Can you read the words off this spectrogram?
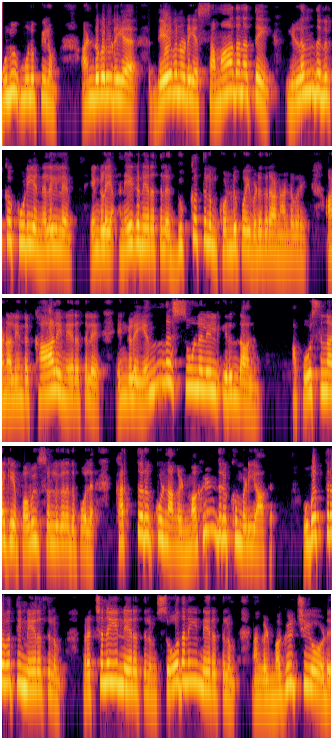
முழு முணுப்பிலும் ஆண்டவருடைய தேவனுடைய சமாதானத்தை இழந்து நிற்கக்கூடிய நிலையில எங்களை அநேக நேரத்துல துக்கத்திலும் கொண்டு போய் விடுகிறான் ஆண்டவரே. ஆனால் இந்த காலை நேரத்துல எங்களை எந்த சூழ்நிலையில் இருந்தாலும் அப்போசனாகிய பவுல் சொல்லுகிறது போல கர்த்தருக்குள் நாங்கள் மகிழ்ந்திருக்கும்படியாக உபத்திரவத்தின் நேரத்திலும் பிரச்சனையின் நேரத்திலும் சோதனையின் நேரத்திலும் நாங்கள் மகிழ்ச்சியோடு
